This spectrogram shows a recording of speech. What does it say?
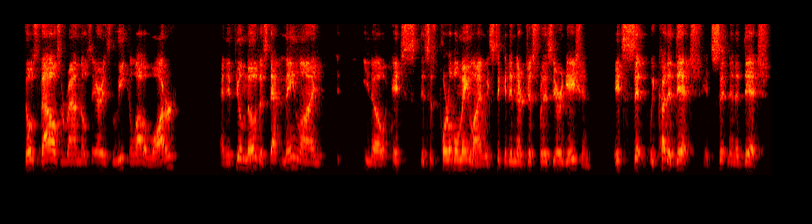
those valves around those areas leak a lot of water. And if you'll notice that main line, you know, it's this is portable main line. We stick it in there just for this irrigation. It's sit, we cut a ditch. It's sitting in a ditch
